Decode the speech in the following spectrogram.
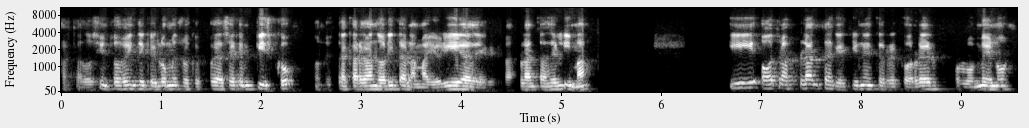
hasta 220 kilómetros que puede hacer en Pisco, donde está cargando ahorita la mayoría de las plantas de Lima, y otras plantas que tienen que recorrer por lo menos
